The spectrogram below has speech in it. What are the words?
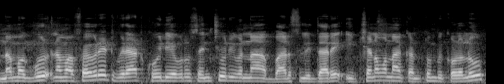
ನಮ್ಮ ಗು, ನಮ್ಮ ಫೇವರೇಟ್ ವಿರಾಟ್ ಕೊಹ್ಲಿ ಅವರು ಸೆಂಚುರಿಯನ್ನು ಬಾರಿಸಲಿದ್ದಾರೆ. ಈ ಕ್ಷಣವನ್ನು ಕಣ್ತುಂಬಿಕೊಳ್ಳಲು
